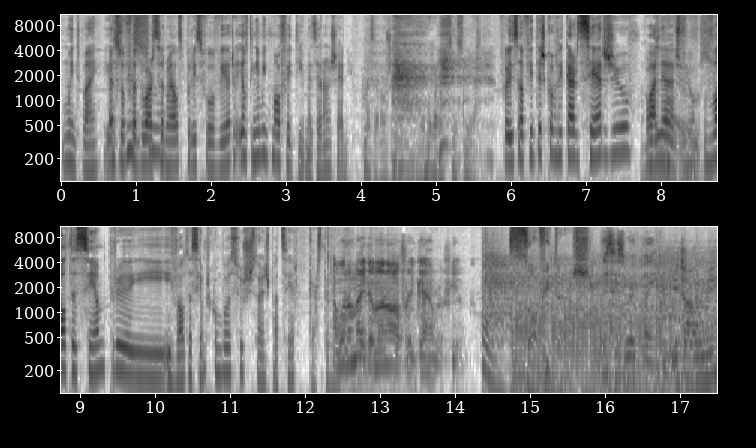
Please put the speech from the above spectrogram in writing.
Muito bem. Eu Antes sou fã disso- do Orson Welles, por isso vou ver. Ele tinha muito mau feitio, mas era um gênio. Mas era um jogo. Era, sim, senhor. Foi só fitas com Ricardo Sérgio. Bons, Olha, volta sempre e, e volta sempre com boas sugestões, pode ser? Cá I'm estaremos. gonna make him an offer he can't refuse. Só fitas. This is Ripley, You talking to me?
